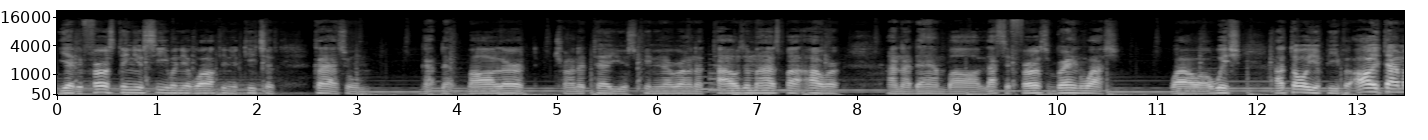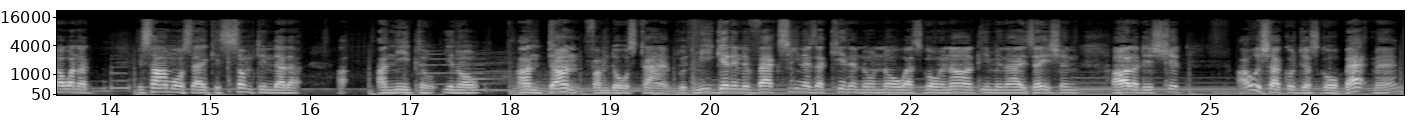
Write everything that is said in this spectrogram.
Yeah, the first thing you see when you walk in your teacher's classroom, got that ball trying to tell you spinning around a thousand miles per hour on a damn ball. That's the first brainwash. Wow, I wish I told you people all the time. I wanna. It's almost like it's something that I, I, I need to, you know, undone from those times. With me getting the vaccine as a kid and don't know what's going on, immunization, all of this shit. I wish I could just go back, man.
